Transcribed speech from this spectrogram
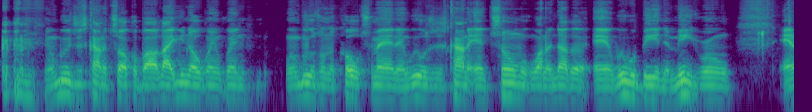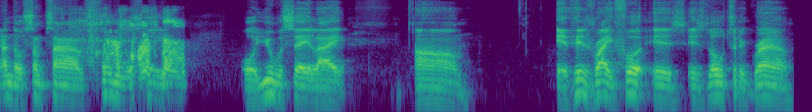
and we was just kind of talk about, like, you know, when when when we was on the Colts, man, and we was just kind of in tune with one another, and we would be in the meet room, and I know sometimes Freeney would say, or you would say, like, um, if his right foot is is low to the ground,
